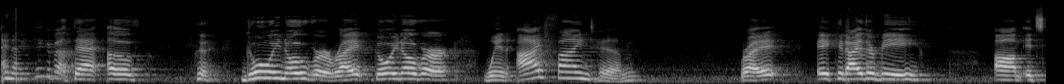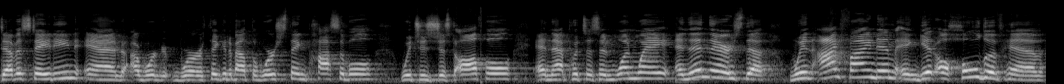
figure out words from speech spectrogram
And I think about that of going over, right? Going over when I find him, right? It could either be um, it's devastating and we're, we're thinking about the worst thing possible, which is just awful, and that puts us in one way. And then there's the when I find him and get a hold of him,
